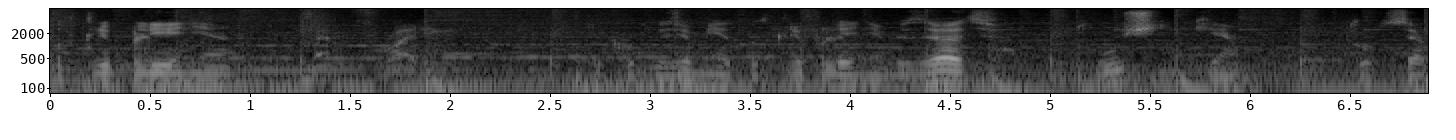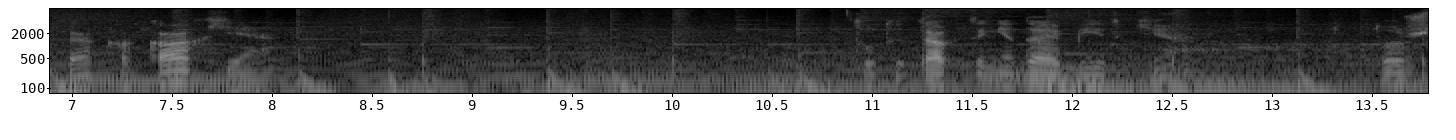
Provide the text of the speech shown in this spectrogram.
подкрепления. Так вот, где мне подкрепление взять? Тут лучники, тут всякая какахия. Тут и так-то недобитки тоже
